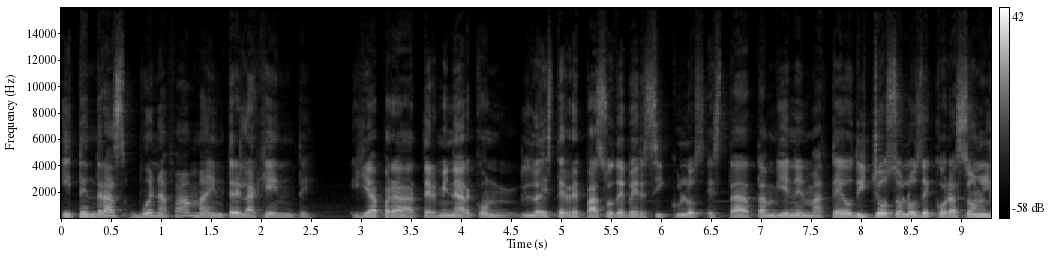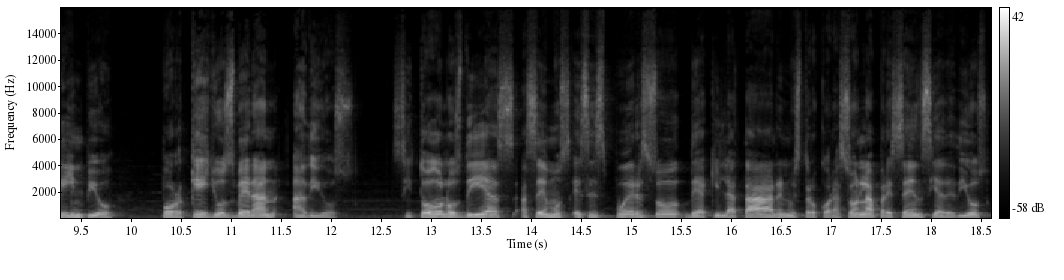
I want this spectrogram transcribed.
y tendrás buena fama entre la gente. Y ya para terminar con este repaso de versículos está también en Mateo, dichosos los de corazón limpio, porque ellos verán a Dios. Si todos los días hacemos ese esfuerzo de aquilatar en nuestro corazón la presencia de Dios,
